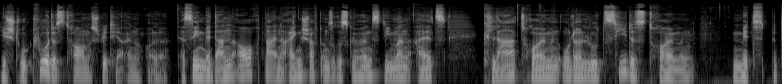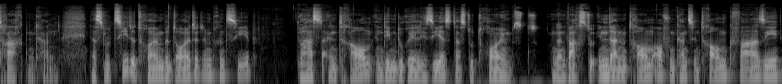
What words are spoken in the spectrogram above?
die Struktur des Traums spielt hier eine Rolle. Das sehen wir dann auch bei einer Eigenschaft unseres Gehirns, die man als Klarträumen oder luzides Träumen mit betrachten kann. Das luzide Träumen bedeutet im Prinzip, du hast einen Traum, in dem du realisierst, dass du träumst. Und dann wachst du in deinem Traum auf und kannst den Traum quasi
